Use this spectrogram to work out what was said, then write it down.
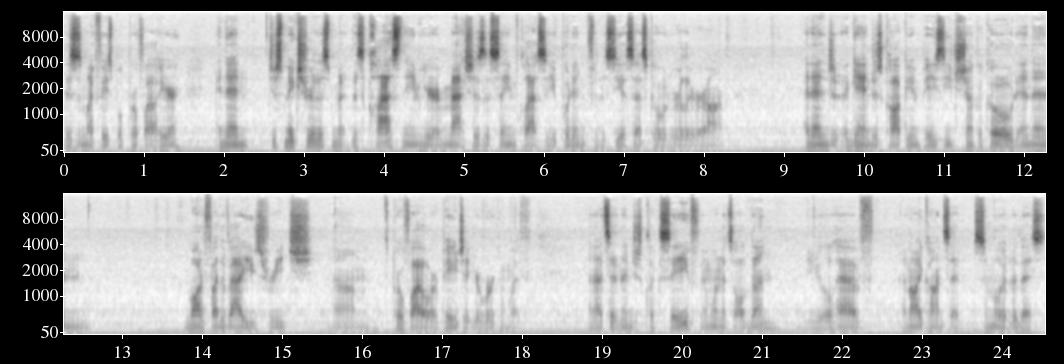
This is my Facebook profile here, and then just make sure this this class name here matches the same class that you put in for the CSS code earlier on. And then again, just copy and paste each chunk of code, and then modify the values for each um, profile or page that you're working with. And that's it. And then just click Save, and when it's all done, you'll have an icon set similar to this.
